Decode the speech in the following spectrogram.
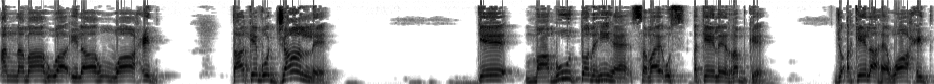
انما ہوا الہ واحد۔ تاکہ وہ جان لے کہ معبود تو نہیں ہے سوائے اس اکیلے رب کے، جو اکیلا ہے، واحد۔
